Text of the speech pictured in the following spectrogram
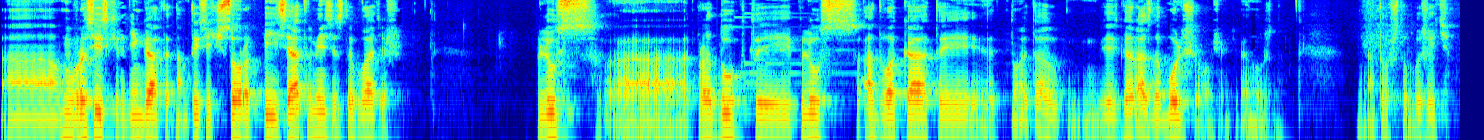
а, ну в российских деньгах ты там тысяч сорок, пятьдесят в месяц ты платишь. Плюс а, продукты, плюс адвокаты. Ну это здесь гораздо больше, в общем, тебе нужно на то, чтобы жить.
